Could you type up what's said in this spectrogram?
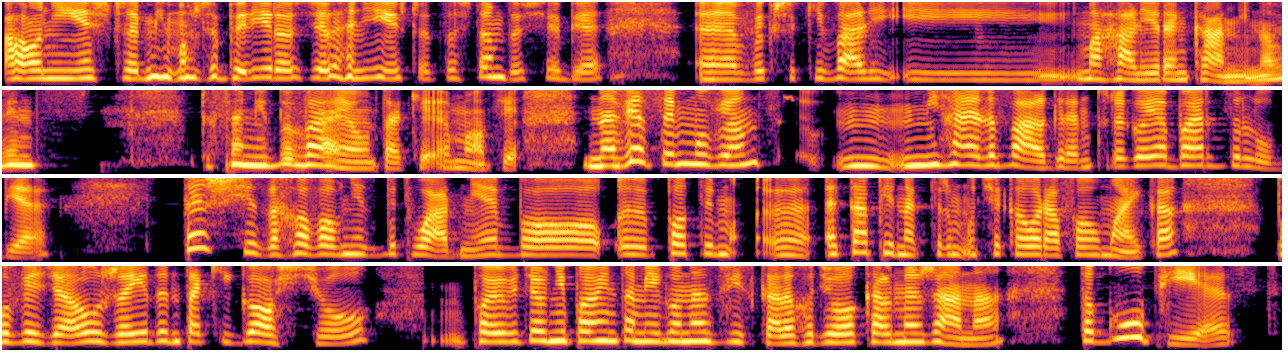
a oni jeszcze, mimo że byli rozdzieleni, jeszcze coś tam do siebie y, wykrzykiwali i machali rękami. No więc czasami bywają takie emocje. Nawiasem mówiąc, Michael Walgren, którego ja bardzo lubię, też się zachował niezbyt ładnie, bo y, po tym y, etapie, na którym uciekał Rafał Majka, powiedział, że jeden taki gościu, powiedział, nie pamiętam jego nazwiska, ale chodziło o Kalmerzana, to głupi jest.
